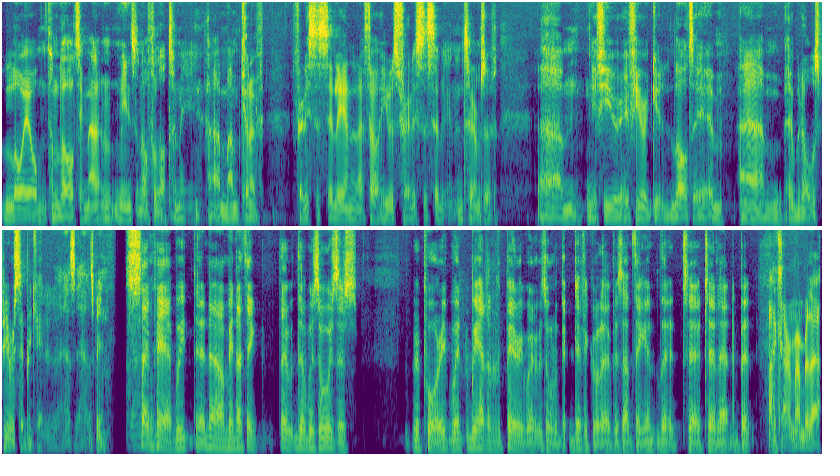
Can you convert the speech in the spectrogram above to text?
loyal, and loyalty man, means an awful lot to me. Um, I'm kind of fairly Sicilian, and I felt he was fairly Sicilian in terms of um, if you if you're good, loyal to him, um, it would always be reciprocated as it has been. Same here. We no. I mean, I think there, there was always this rapport. It we had a period where it was all a bit difficult over something, and that uh, turned out a bit. I can't remember that.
